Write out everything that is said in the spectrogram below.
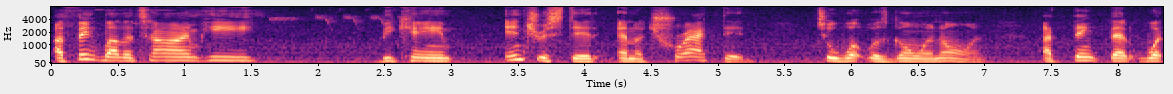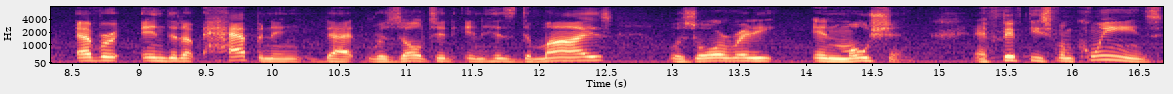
I think by the time he became interested and attracted to what was going on, I think that whatever ended up happening that resulted in his demise was already in motion. And 50's from Queens.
